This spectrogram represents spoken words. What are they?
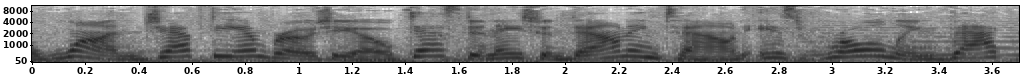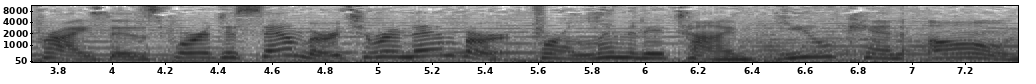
one, Jeff D'Ambrosio. Destination Downingtown is rolling back prices for a December to remember. For a limited time, you can own,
